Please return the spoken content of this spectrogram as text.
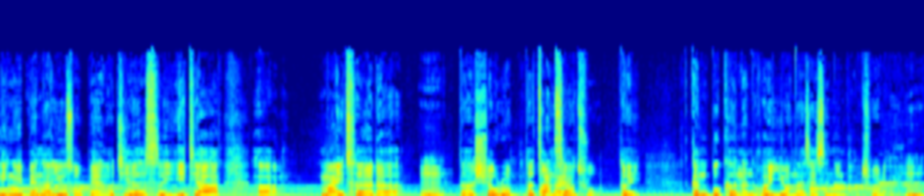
另一边呢，右手边我记得是一家呃卖车的嗯的 showroom 的展销处对，更不可能会有那些声音跑出来。嗯，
